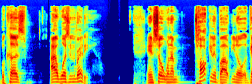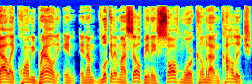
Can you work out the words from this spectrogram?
because I wasn't ready. And so when I'm talking about, you know, a guy like Kwame Brown and, and I'm looking at myself being a sophomore coming out in college,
